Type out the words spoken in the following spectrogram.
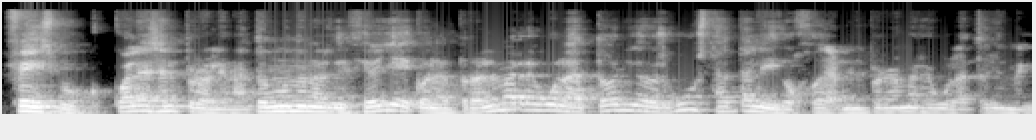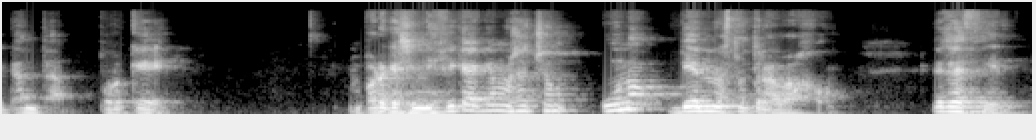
Facebook, ¿cuál es el problema? Todo el mundo nos dice, oye, con el problema regulatorio os gusta tal, y digo, joder, a mí el problema regulatorio me encanta. ¿Por qué? Porque significa que hemos hecho, uno, bien nuestro trabajo. Es decir,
